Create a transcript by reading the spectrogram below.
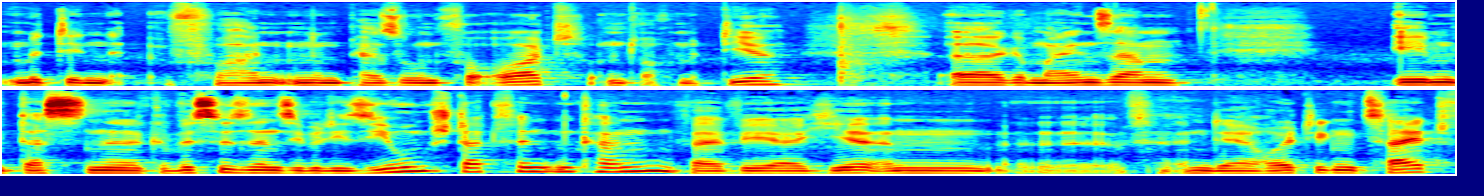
mit den vorhandenen Personen vor Ort und auch mit dir äh, gemeinsam eben, dass eine gewisse Sensibilisierung stattfinden kann, weil wir hier in, äh, in der heutigen Zeit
